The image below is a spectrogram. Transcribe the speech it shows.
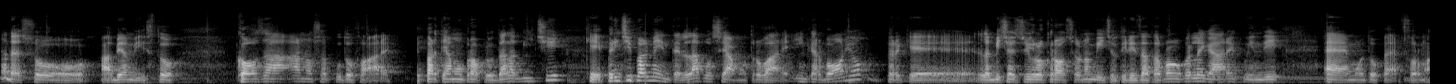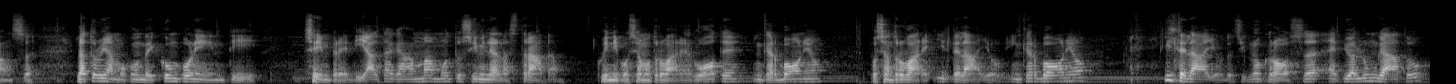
e adesso abbiamo visto cosa hanno saputo fare. Partiamo proprio dalla bici che principalmente la possiamo trovare in carbonio perché la bici da ciclocross è una bici utilizzata proprio per le gare quindi è molto performance. La troviamo con dei componenti sempre di alta gamma molto simile alla strada. Quindi possiamo trovare ruote in carbonio possiamo trovare il telaio in carbonio. Il telaio da ciclocross è più allungato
